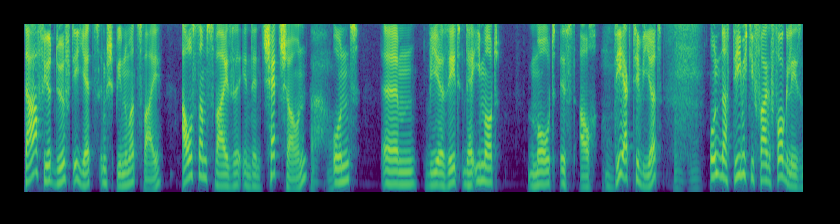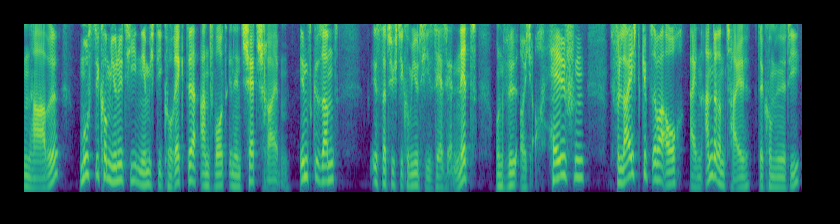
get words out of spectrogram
Dafür dürft ihr jetzt im Spiel Nummer zwei ausnahmsweise in den Chat schauen und ähm, wie ihr seht, der Emote-Mode ist auch deaktiviert. Und nachdem ich die Frage vorgelesen habe, muss die Community nämlich die korrekte Antwort in den Chat schreiben. Insgesamt ist natürlich die Community sehr, sehr nett und will euch auch helfen. Vielleicht gibt es aber auch einen anderen Teil der Community,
